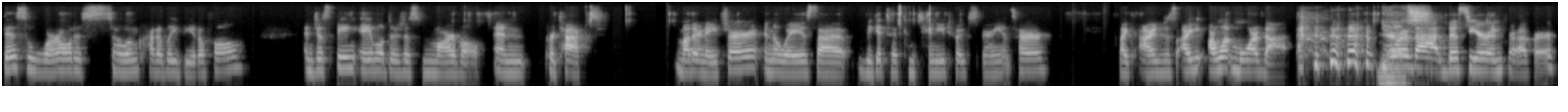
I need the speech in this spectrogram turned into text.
this world is so incredibly beautiful. And just being able to just marvel and protect Mother Nature in the ways that we get to continue to experience her. Like I just I, I want more of that. more of that this year and forever.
